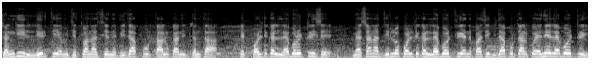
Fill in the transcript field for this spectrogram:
જંગી લીડથી અમે જીતવાના છીએ અને વિજાપુર તાલુકાની જનતા એક પોલિટિકલ લેબોરેટરી છે. મહેસાણા જિલ્લો પોલિટિકલ લેબોરેટરી અને પાછી વિજાપુર તાલુકો એની લેબોરેટરી.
